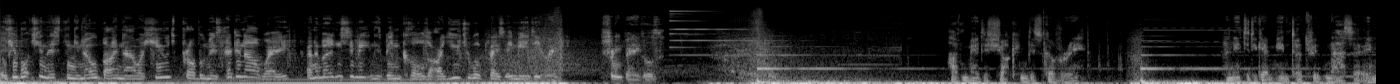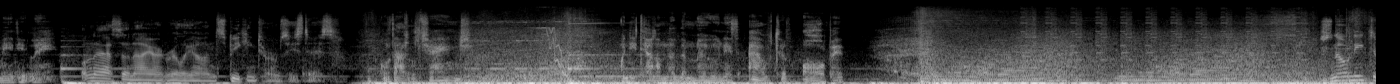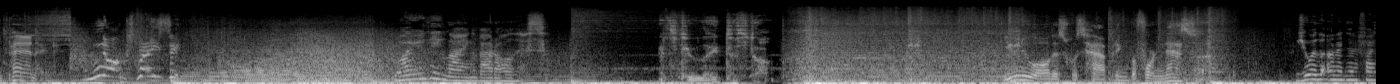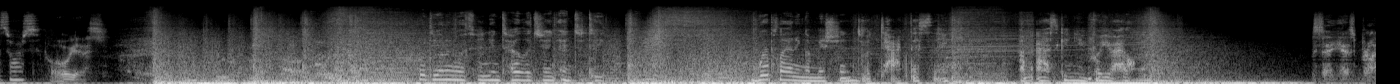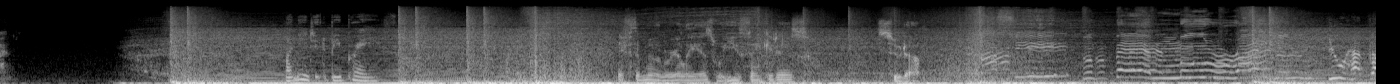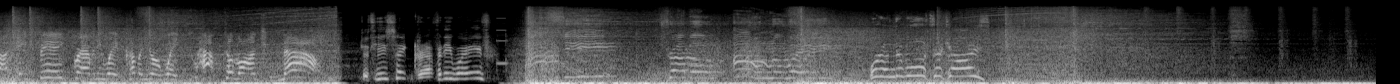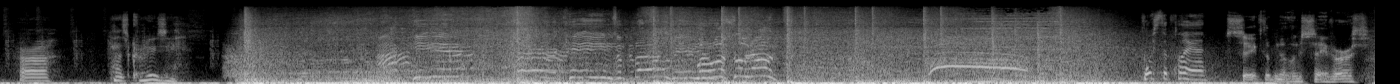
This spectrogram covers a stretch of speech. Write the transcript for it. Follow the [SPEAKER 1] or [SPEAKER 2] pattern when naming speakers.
[SPEAKER 1] If you're watching this, then you know by now a huge problem is heading our way. An emergency meeting is being called at our usual place immediately. Free bagels. I've made a shocking discovery. I need you to get me in touch with NASA immediately.
[SPEAKER 2] Well, NASA and I aren't really on speaking terms these days.
[SPEAKER 1] Oh, that'll change. When you tell them that the moon is out of orbit.
[SPEAKER 2] There's no need to panic.
[SPEAKER 1] I'm not crazy!
[SPEAKER 3] Why are they lying about all this?
[SPEAKER 4] It's too late to stop.
[SPEAKER 2] You knew all this was happening before NASA.
[SPEAKER 3] You're the unidentified source?
[SPEAKER 1] Oh, yes.
[SPEAKER 3] We're dealing with an intelligent entity. We're planning a mission to attack this thing. I'm asking you for your help.
[SPEAKER 1] Say yes, Brian.
[SPEAKER 3] I need you to be brave.
[SPEAKER 2] If the moon really is what you think it is, suit up.
[SPEAKER 5] You have got a big gravity wave coming your way. You have to launch now.
[SPEAKER 1] Did he say gravity wave?
[SPEAKER 5] Trouble on the way.
[SPEAKER 1] We're underwater, guys! Uh, that's crazy. Slow down!
[SPEAKER 3] What's the plan?
[SPEAKER 2] Save the moon, save Earth.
